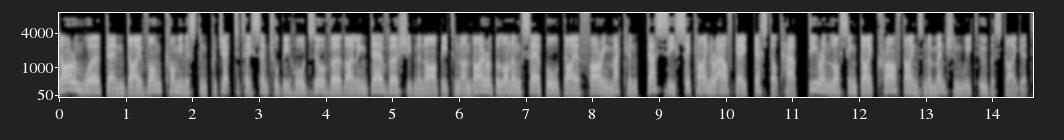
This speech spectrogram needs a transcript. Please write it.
Darum were den die von Kommunisten Projektete Zentralbehörde zur Verteilung der verschiedenen Arbeiten und ihrer Belohnung sehr bald die Erfahrung machen, dass sie sich einer Aufgabe gestellt haben, deren Lossing die Kraft einzelner Menschen weit übersteigt.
